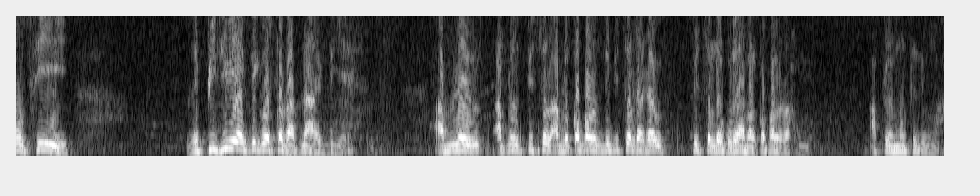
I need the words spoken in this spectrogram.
বলছি যে পৃথিবী একদিকে ওস্তাদ আপনি আরেকদিকে। আপনি আপনার পিস্তল আপনার কপালে যদি পিস্তল টাকা পিস্তলটা করে আমার কপালে রাখুন আপনার মতে দিব না।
